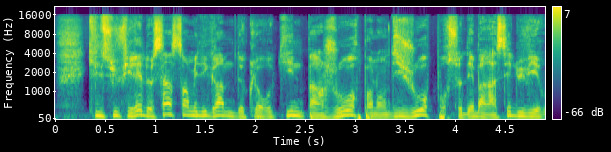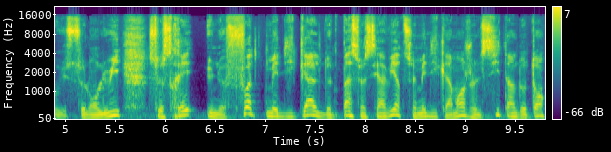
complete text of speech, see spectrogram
qu'il suffirait de 500 mg de chloroquine par jour pendant 10 jours pour se débarrasser du virus. Selon lui, ce serait une faute médicale de ne pas se servir de ce médicament. Je le cite, hein, d'autant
